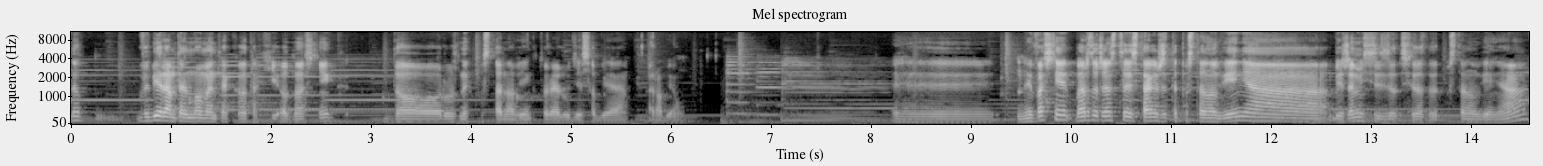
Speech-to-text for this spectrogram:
no, wybieram ten moment jako taki odnośnik do różnych postanowień, które ludzie sobie robią. Yy, No i właśnie bardzo często jest tak, że te postanowienia, bierzemy się za, się za te postanowienia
